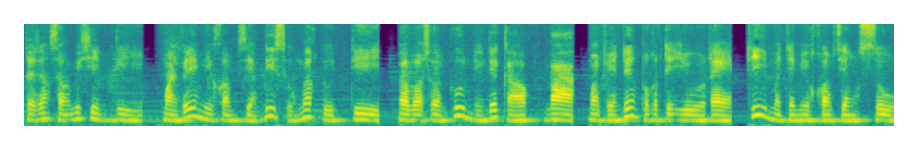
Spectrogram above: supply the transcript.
แต่ทั้งสองวิธีดี มันก็ได้มีความเสี่ยงที่สูงมากดูดีเยาวชนผู้หนึ่งได้กล่าวออกมามันเป็นเรื่องปกติอยู่แล้วที่มันจะมีความเสี่ยงสูง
